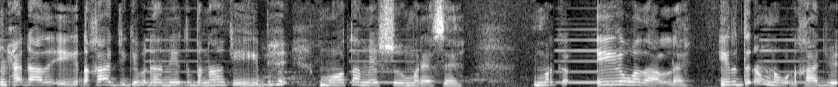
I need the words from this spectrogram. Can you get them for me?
maxay dhahday iga dhaqaaji gabadha niyada banaanka iga bixi mootaa meesha soo mareysee marka iga wadaal leh irida dhan nagu dhaqaajibe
